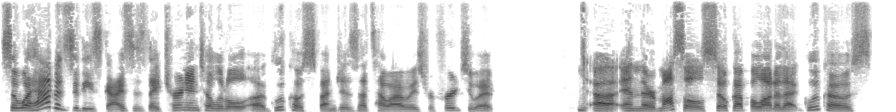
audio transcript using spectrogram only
so what happens to these guys is they turn into little uh, glucose sponges. That's how I always referred to it uh, and their muscles soak up a lot of that glucose.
